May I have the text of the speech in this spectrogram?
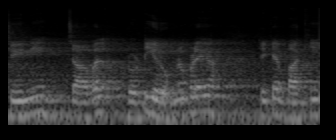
चीनी चावल रोटी ये रोकना पड़ेगा। ठीक है बाकी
